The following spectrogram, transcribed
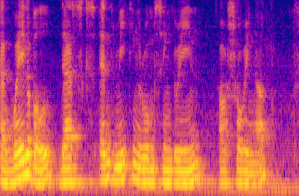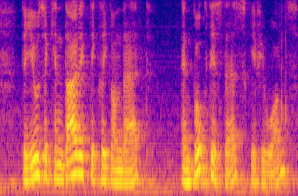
available desks and meeting rooms in green are showing up. The user can directly click on that and book this desk if he wants,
